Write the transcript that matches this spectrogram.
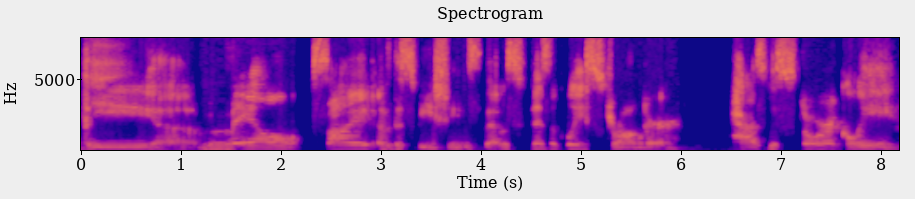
the uh, male side of the species that was physically stronger has historically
